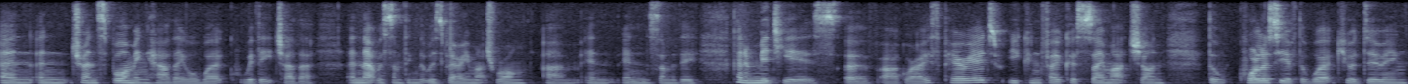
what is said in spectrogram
and, and transforming how they all work with each other and that was something that was very much wrong um, in in some of the kind of mid years of our growth period. You can focus so much on the quality of the work you're doing,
